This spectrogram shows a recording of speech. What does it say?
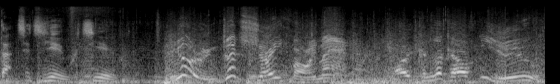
That's it's you. It's you. You're in good shape, my man. I can look after you.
